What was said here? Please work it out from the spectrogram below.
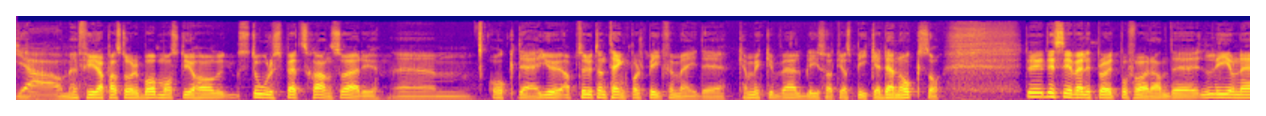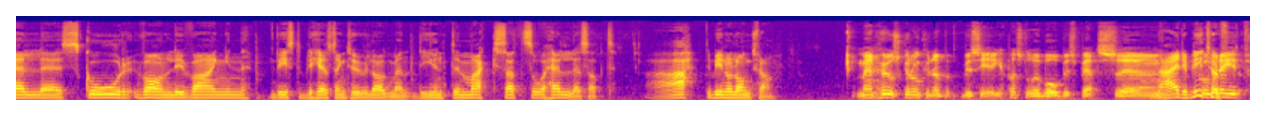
Ja, men fyra Pastore Bob måste ju ha stor spetschans, så är det ju. Ehm, och det är ju absolut en tänkbar spik för mig. Det kan mycket väl bli så att jag spikar den också. Det, det ser väldigt bra ut på förhand. Eh, Lionel, eh, skor, vanlig vagn. Visst, det blir helstängt huvudlag, men det är ju inte maxat så heller, så att... Ah, det blir nog långt fram. Men hur ska de kunna besegra Pastore Bob i spets? Eh, Nej, det blir kommer tufft.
